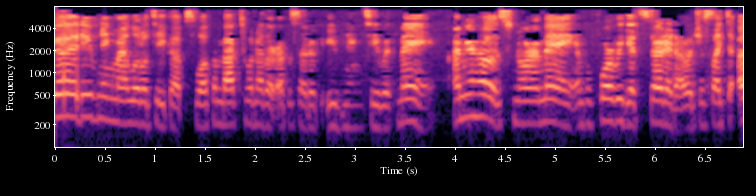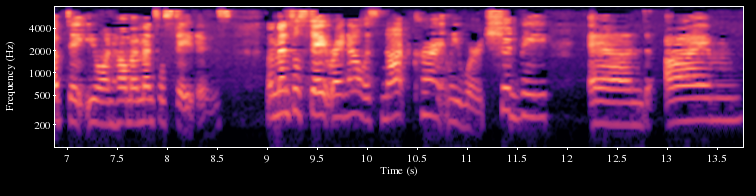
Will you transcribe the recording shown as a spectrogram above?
Good evening, my little teacups. Welcome back to another episode of Evening Tea with May. I'm your host, Nora May, and before we get started, I would just like to update you on how my mental state is. My mental state right now is not currently where it should be, and I'm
